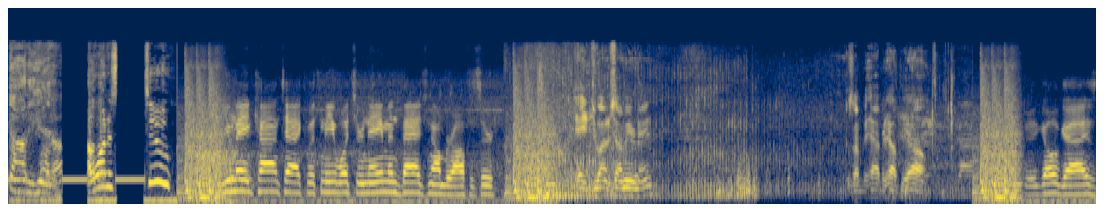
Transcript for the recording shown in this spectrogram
Get out of here. I want to see too. You made contact with me. What's your name and badge number, officer? Hey, do you want to tell me your name? Because I'll be happy to help you out. Here you go, guys.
